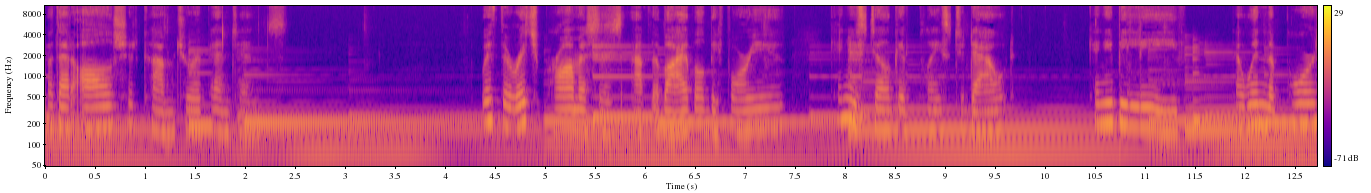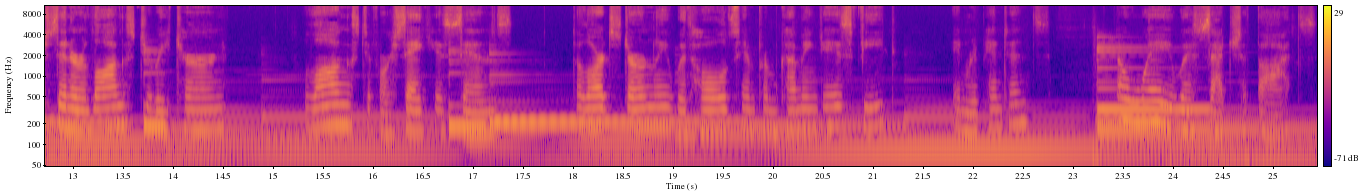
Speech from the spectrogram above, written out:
but that all should come to repentance. With the rich promises of the Bible before you, can you still give place to doubt? Can you believe that when the poor sinner longs to return, longs to forsake his sins, the Lord sternly withholds him from coming to his feet in repentance? Away with such thoughts.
